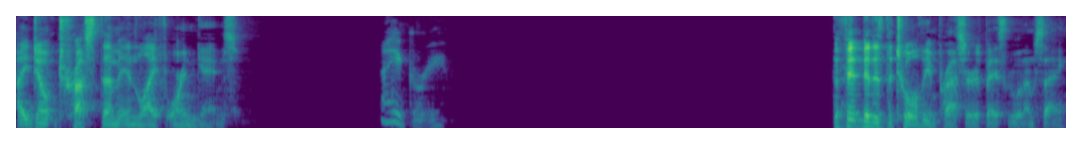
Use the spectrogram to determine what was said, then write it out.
I don't trust them in life or in games. I agree. The Fitbit is the tool of the impressor, is basically what I'm saying.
